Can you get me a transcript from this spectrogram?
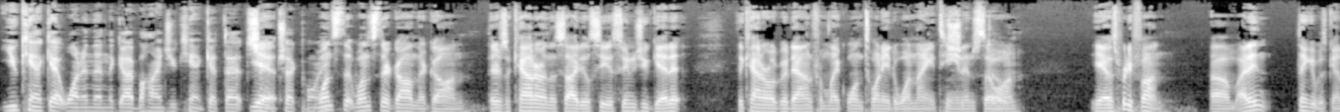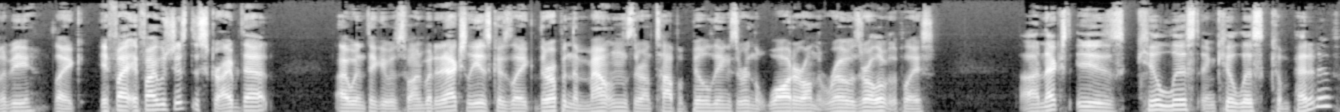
you can't get one, and then the guy behind you can't get that same yeah, checkpoint. once that once they're gone, they're gone. There's a counter on the side. You'll see as soon as you get it, the counter will go down from like 120 to 119 and so dope. on. Yeah, it was pretty fun. Um, I didn't think it was gonna be like if I if I was just described that. I wouldn't think it was fun, but it actually is because like they're up in the mountains, they're on top of buildings, they're in the water, on the roads, they're all over the place. Uh, next is kill list and kill list competitive.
